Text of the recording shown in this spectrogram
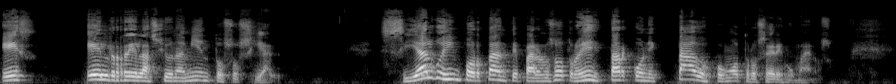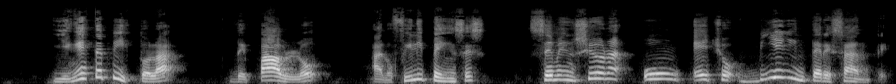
es el relacionamiento social. Si algo es importante para nosotros es estar conectados con otros seres humanos. Y en esta epístola de Pablo a los filipenses se menciona un hecho bien interesante,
